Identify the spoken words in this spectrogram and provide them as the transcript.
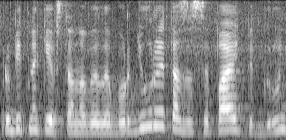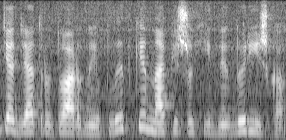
Робітники встановили бордюри та засипають підґрунтя для тротуарної плитки на пішохідних доріжках.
